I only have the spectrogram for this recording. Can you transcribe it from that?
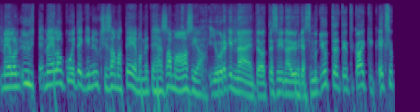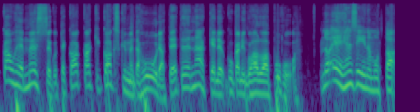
meillä, on yhte, meillä on kuitenkin yksi sama teema. Me tehdään sama asiaa. Juurikin näin, te olette siinä yhdessä. Mutta juttelette, että kaikki, eikö se ole kauhean mössö, kun te ka- kaikki 20 huudatte, ette te näe, kenen, kuka niinku haluaa puhua. No eihän siinä, mutta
